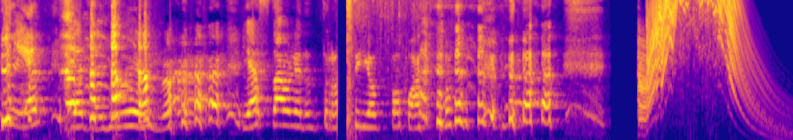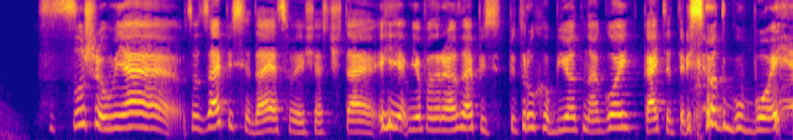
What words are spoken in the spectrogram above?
Нет, я так не вырежу. Я ставлю этот трот по факту. Слушай, у меня тут записи, да, я свои сейчас читаю, и мне понравилась запись «Петруха бьет ногой, Катя трясет губой».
